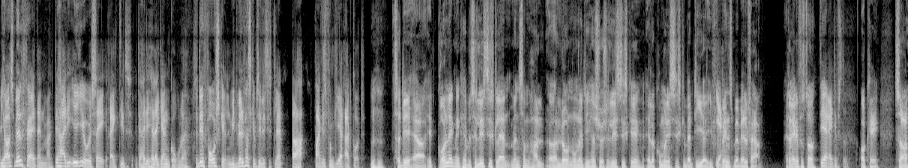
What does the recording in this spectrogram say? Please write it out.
vi har også velfærd i Danmark. Det har de ikke i USA rigtigt, og det har de heller ikke i Angola. Så det er forskellen. Vi er et velfærdskapitalistisk land, der faktisk fungerer ret godt. Mm-hmm. Så det er et grundlæggende kapitalistisk land, men som har, har lånt nogle af de her socialistiske eller kommunistiske værdier i forbindelse med velfærd. Er det rigtigt forstået? Det er rigtigt forstået. Okay, så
